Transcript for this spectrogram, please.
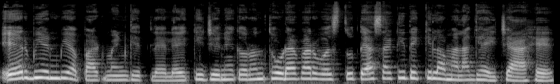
एअर बी एन बी अपार्टमेंट घेतलेलं आहे की जेणेकरून थोड्याफार वस्तू त्यासाठी देखील आम्हाला घ्यायच्या आहेत.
